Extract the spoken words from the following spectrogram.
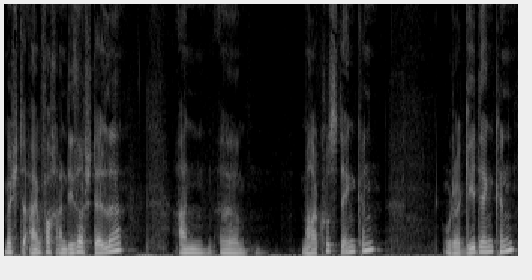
möchte einfach an dieser Stelle an äh, Markus denken oder gedenken.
